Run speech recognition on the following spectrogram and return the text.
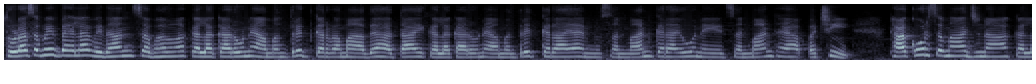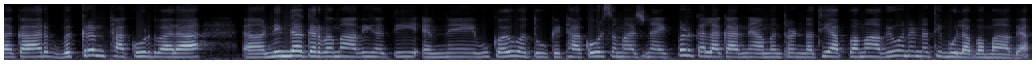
થોડા સમય પહેલાં વિધાનસભામાં કલાકારોને આમંત્રિત કરવામાં આવ્યા હતા. એ કલાકારોને આમંત્રિત કરાયા, એમનું સન્માન કરાયું અને એ સન્માન થયા પછી ઠાકોર સમાજના કલાકાર વિક્રમ ઠાકોર દ્વારા નિંદા કરવામાં આવી હતી. એમને એવું કહ્યું હતું કે ઠાકોર સમાજના એક પણ કલાકારને આમંત્રણ નથી આપવામાં આવ્યું અને નથી બોલાવવામાં આવ્યા.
